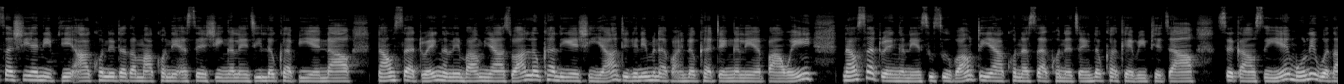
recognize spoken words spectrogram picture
28ရက်နေ့ပြင်အား9.8အဆင့်ရှိငလင်ကြီးလှုပ်ခတ်ပြီးရဲ့နောက်နောက်ဆက်တွဲငလင်ပေါင်းများစွာလှုပ်ခတ်လျက်ရှိရာဒီကနေ့မနက်ပိုင်းလှုပ်ခတ်တဲ့ငလင်အပါအဝင်နောက်ဆက်တွဲငလင်စုစုပေါင်း189ကြိမ်လှုပ်ခတ်ခဲ့ပြီးဖြစ်ကြောင်းစစ်ကောင်စီရဲ့မိုးလေဝသ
